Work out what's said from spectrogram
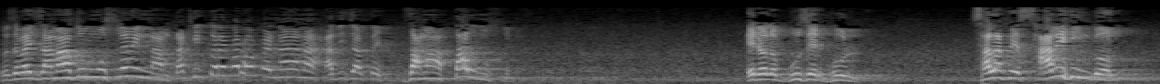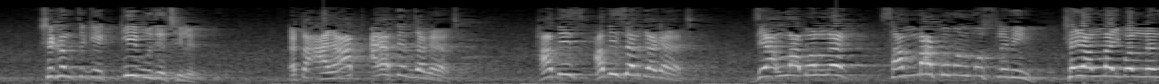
বুঝতে ভাই, জামাতুল মুসলিমিন নামটা ঠিক করে করো। না না, হাদিস আছে জামাত আল এটা হলো বুঝের ভুল। সালাফে সালেহীনগণ সেখান থেকে কি বুঝেছিলেন? একটা আয়াত আয়াতের জায়গায় আছে, হাদিস হাদিসের জায়গায় আছে। যে আল্লাহ বললেন, সাম্মাকুমুল মুসলিমিন। সেই আল্লাহ বললেন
